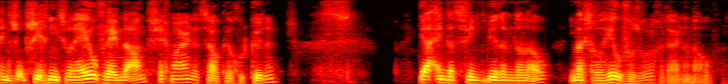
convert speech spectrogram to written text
En dus op zich niet zo'n heel vreemde angst, zeg maar. Dat zou ook heel goed kunnen. Ja, en dat vindt Willem dan ook. Die maakt zich al heel veel zorgen daar dan over.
